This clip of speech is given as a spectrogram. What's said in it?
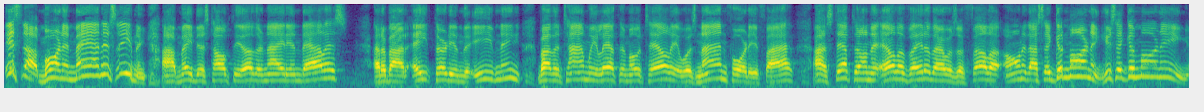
It's not morning, man, it's evening. I made this talk the other night in Dallas at about 8.30 in the evening. By the time we left the motel, it was 9.45. I stepped on the elevator. There was a fella on it. I said, good morning. He said, good morning.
